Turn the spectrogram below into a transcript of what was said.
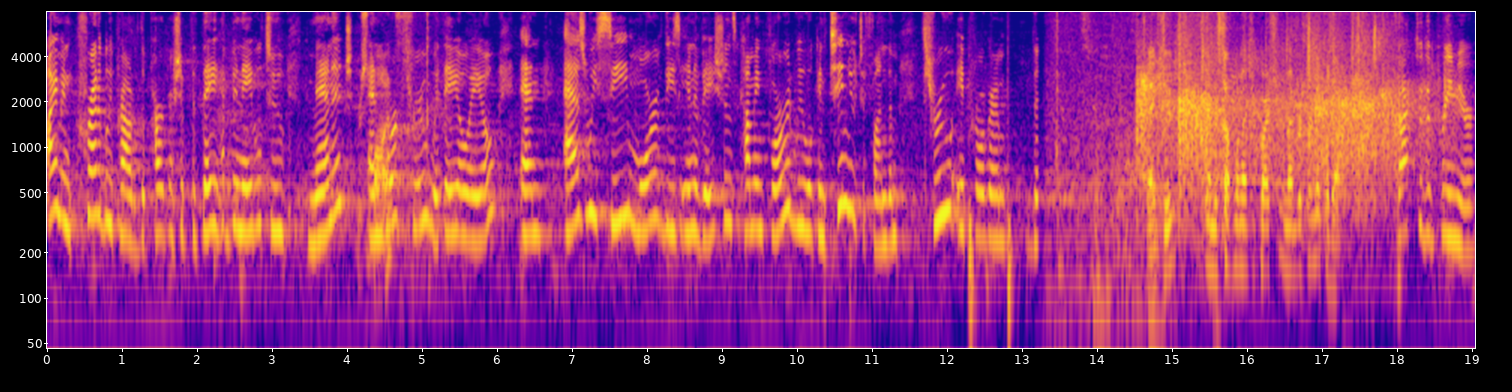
I am incredibly proud of the partnership that they have been able to manage Response. and work through with AOAO. And as we see more of these innovations coming forward, we will continue to fund them through a program that. Thank you. And the supplementary question, the member for Nickel Belt. Back to the Premier.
